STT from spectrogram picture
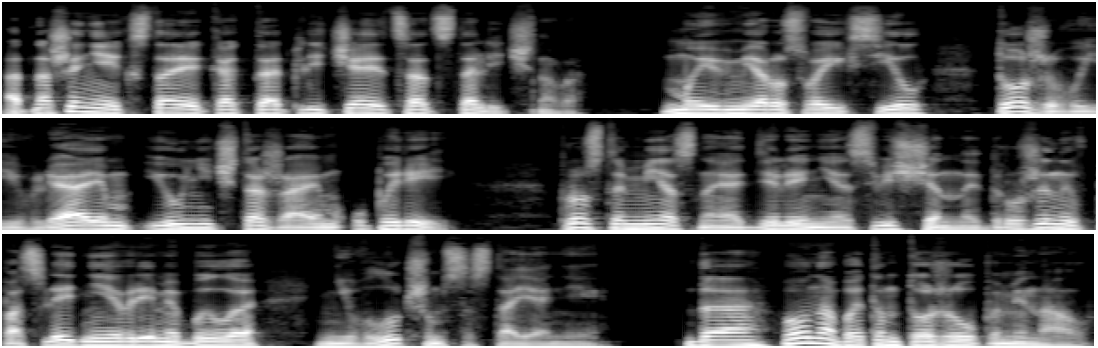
отношение к стае как-то отличается от столичного. Мы в меру своих сил тоже выявляем и уничтожаем упырей. Просто местное отделение священной дружины в последнее время было не в лучшем состоянии. Да, он об этом тоже упоминал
